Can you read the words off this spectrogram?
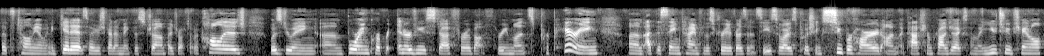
that's telling me I'm going to get it, so I just got to make this jump. I dropped out of college, was doing um, boring corporate interview stuff for about three months, preparing um, at the same time for this creative residency. So I was pushing super hard on my passion projects on my YouTube channel,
